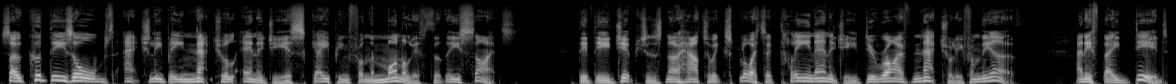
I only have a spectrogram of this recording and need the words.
so, could these orbs actually be natural energy escaping from the monoliths at these sites? Did the Egyptians know how to exploit a clean energy derived naturally from the earth? And if they did,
